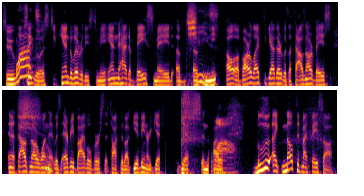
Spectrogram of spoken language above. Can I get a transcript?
to What? St. Louis to hand deliver these to me, and they had a vase made of, of me, oh, of our life together. It was a thousand dollar vase and a thousand dollar one that was every Bible verse that talked about giving or gift gifts in the Bible Wow. blew like melted my face off.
